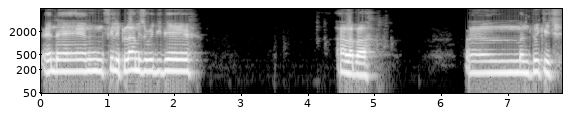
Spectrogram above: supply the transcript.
And then Philipp Lahm is already there. Alaba. Um, Mandzukic.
